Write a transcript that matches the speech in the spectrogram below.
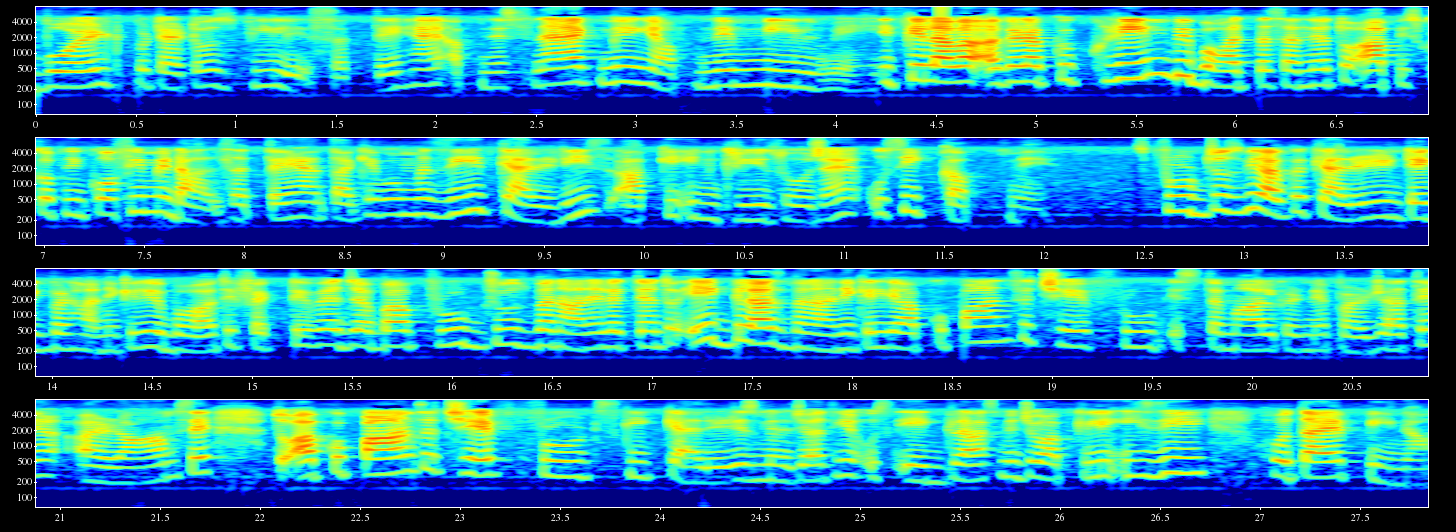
बॉइल्ड पोटैटोज भी ले सकते हैं अपने स्नैक में या अपने मील में इसके अलावा अगर आपको क्रीम भी बहुत पसंद है तो आप इसको अपनी कॉफ़ी में डाल सकते हैं ताकि वो मज़ीद कैलोरीज आपकी इंक्रीज़ हो जाएँ उसी कप में। फ्रूट जूस भी आपका कैलोरी इंटेक बढ़ाने के लिए बहुत इफ़ेक्टिव है। जब आप फ्रूट जूस बनाने लगते हैं तो एक गिलास बनाने के लिए आपको पाँच से छः फ्रूट इस्तेमाल करने पड़ जाते हैं आराम से। तो आपको पाँच से छः फ्रूट्स की कैलोरीज मिल जाती हैं उस एक गिलास में, जो आपके लिए ईजी होता है पीना।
